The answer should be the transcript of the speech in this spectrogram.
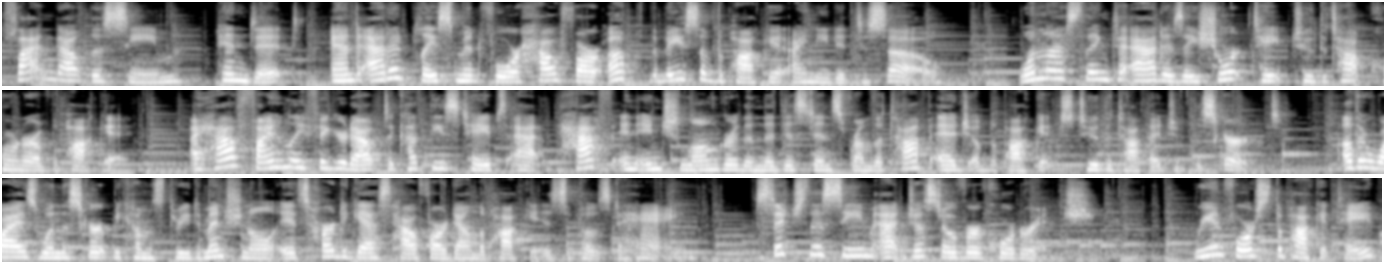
flattened out the seam, pinned it, and added placement for how far up the base of the pocket I needed to sew. One last thing to add is a short tape to the top corner of the pocket. I have finally figured out to cut these tapes at half an inch longer than the distance from the top edge of the pocket to the top edge of the skirt. Otherwise, when the skirt becomes three-dimensional, it's hard to guess how far down the pocket is supposed to hang. Stitch the seam at just over a quarter inch. Reinforce the pocket tape,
